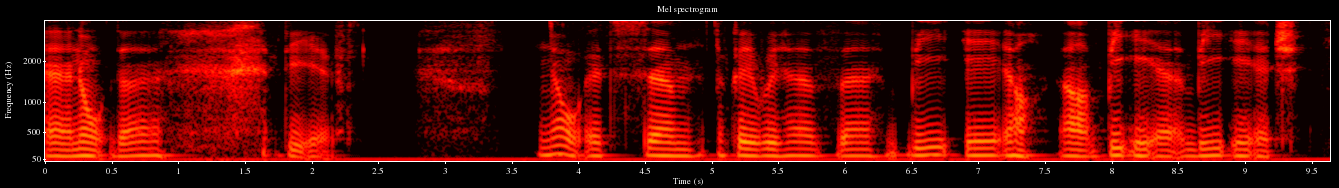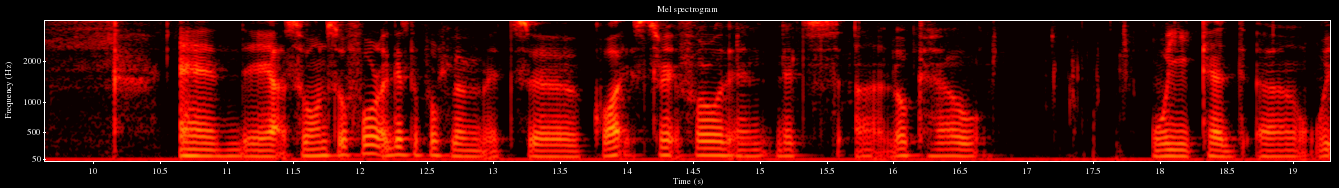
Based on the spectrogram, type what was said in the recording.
uh, no the DF no it's um, okay we have uh, B A oh, uh, uh, B A H. And yeah so on and so forth. I guess the problem it's uh, quite straightforward and let's uh, look how we could uh, we,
